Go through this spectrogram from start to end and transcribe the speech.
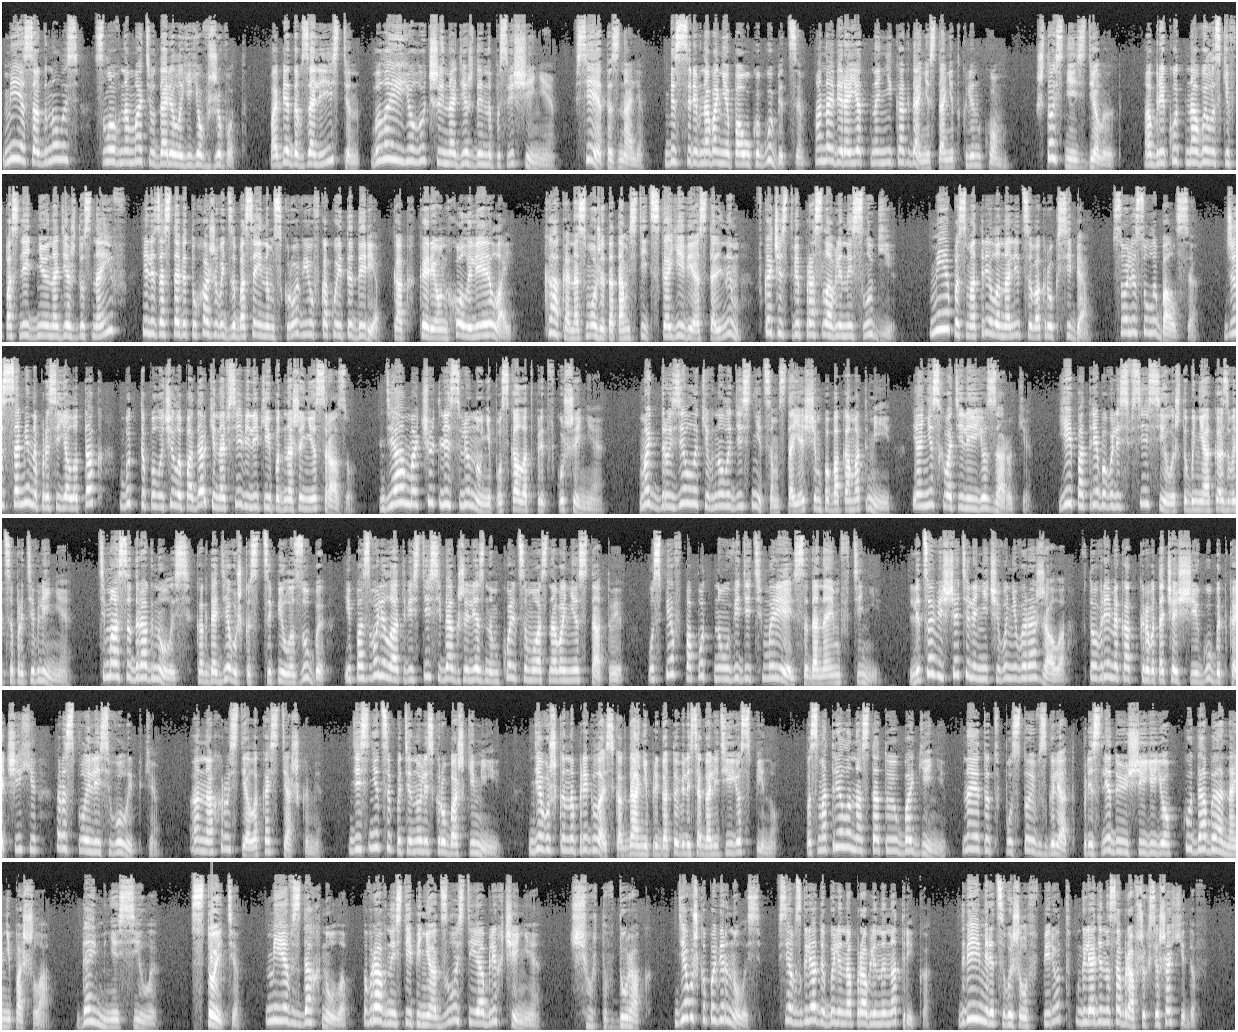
Мия согнулась, словно мать ударила ее в живот. Победа в зале истин была ее лучшей надеждой на посвящение. Все это знали. Без соревнования паука-губицы она, вероятно, никогда не станет клинком. Что с ней сделают? Обрекут на вылазки в последнюю надежду с наив или заставят ухаживать за бассейном с кровью в какой-то дыре, как Кэрион Холл или Элай? Как она сможет отомстить Скаеве и остальным в качестве прославленной слуги? Мия посмотрела на лица вокруг себя. Солис улыбался. Джессамина просияла так, будто получила подарки на все великие подношения сразу. Диама чуть ли слюну не пускал от предвкушения. Мать Друзилла кивнула десницам, стоящим по бокам от Мии, и они схватили ее за руки. Ей потребовались все силы, чтобы не оказывать сопротивления. Тьма содрогнулась, когда девушка сцепила зубы, и позволила отвести себя к железным кольцам у основания статуи, успев попутно увидеть Мариэль с в тени. Лицо вещателя ничего не выражало, в то время как кровоточащие губы ткачихи расплылись в улыбке. Она хрустела костяшками. Десницы потянулись к рубашке Мии. Девушка напряглась, когда они приготовились оголить ее спину. Посмотрела на статую богини, на этот пустой взгляд, преследующий ее, куда бы она ни пошла. «Дай мне силы». «Стойте!» Мия вздохнула, в равной степени от злости и облегчения. «Чертов дурак!» Девушка повернулась. Все взгляды были направлены на Трика. Двеемерец вышел вперед, глядя на собравшихся шахидов.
